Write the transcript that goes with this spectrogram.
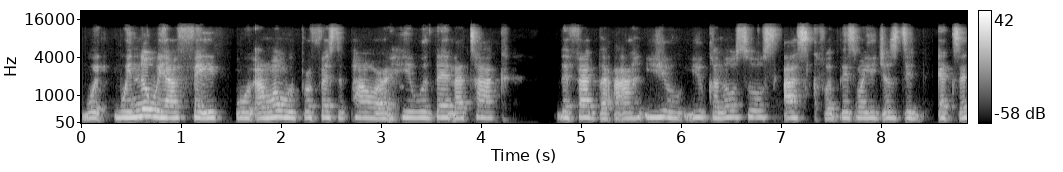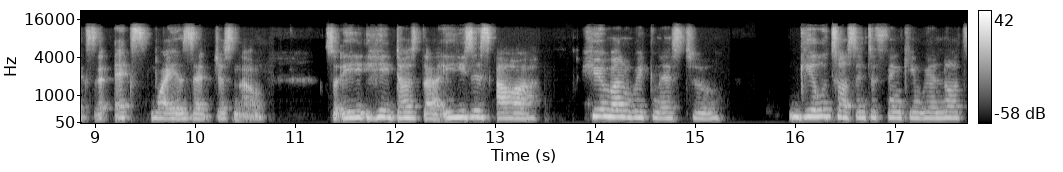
we, we know we have faith, and when we profess the power, he will then attack the fact that ah, you you can also ask for this when you just did X, X, X, Y, and Z just now. So he, he does that. He uses our human weakness to guilt us into thinking we are not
